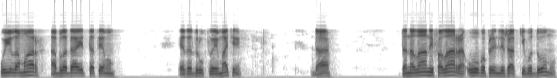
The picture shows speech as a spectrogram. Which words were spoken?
Уиламар обладает тотемом. Это друг твоей матери? Да. Таналан и Фалара оба принадлежат к его дому,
